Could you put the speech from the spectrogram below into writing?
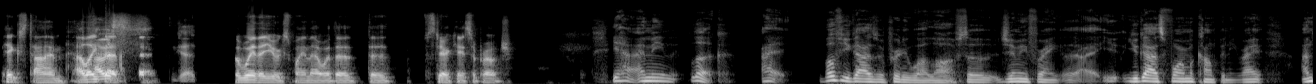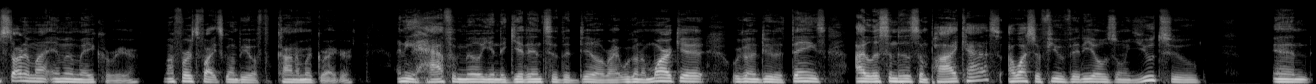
It takes time. I like I was, that. Good. The way that you explain that with the, the staircase approach. Yeah. I mean, look, I, both of you guys are pretty well off. So Jimmy Frank, uh, you, you guys form a company, right? I'm starting my MMA career. My first fight's going to be with Conor McGregor. I need half a million to get into the deal, right? We're going to market, we're going to do the things. I listened to some podcasts, I watched a few videos on YouTube, and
